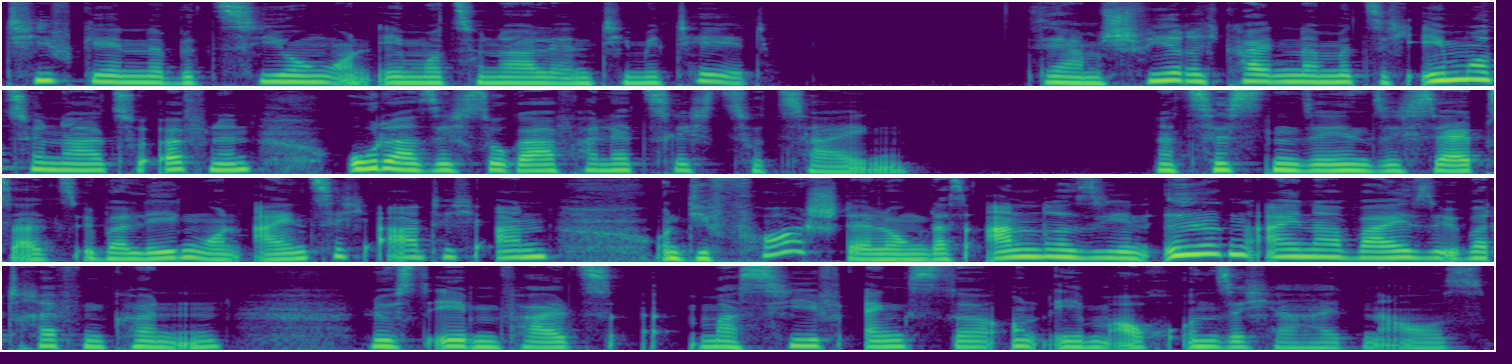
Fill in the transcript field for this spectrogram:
tiefgehende Beziehungen und emotionale Intimität. Sie haben Schwierigkeiten damit, sich emotional zu öffnen oder sich sogar verletzlich zu zeigen. Narzissten sehen sich selbst als überlegen und einzigartig an, und die Vorstellung, dass andere sie in irgendeiner Weise übertreffen könnten, löst ebenfalls massiv Ängste und eben auch Unsicherheiten aus.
